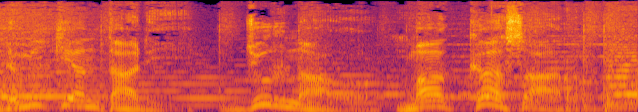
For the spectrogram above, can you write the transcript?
Demikian tadi, Jurnal Makassar.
